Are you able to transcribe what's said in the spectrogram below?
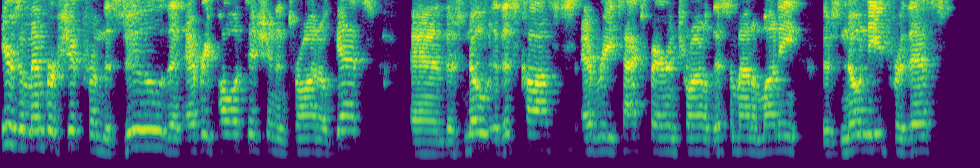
here's a membership from the zoo that every politician in Toronto gets, and there's no this costs every taxpayer in Toronto this amount of money. There's no need for this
